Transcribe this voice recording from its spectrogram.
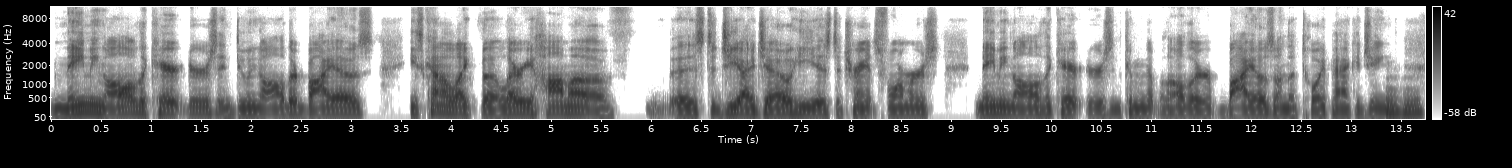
naming all of the characters and doing all their bios. He's kind of like the Larry Hama of is to GI Joe. He is to Transformers, naming all of the characters and coming up with all their bios on the toy packaging. Mhm.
